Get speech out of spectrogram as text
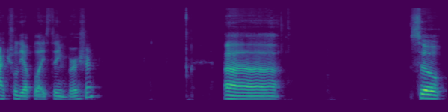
actually applies the inversion. Uh, so,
